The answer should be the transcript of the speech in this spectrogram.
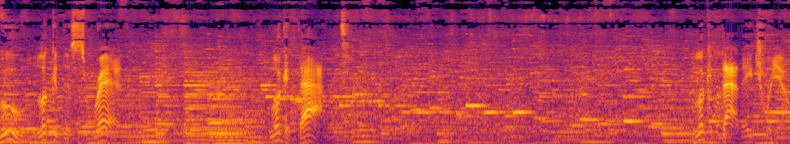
Ooh, look at this red. Look at that. Look at that atrium.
